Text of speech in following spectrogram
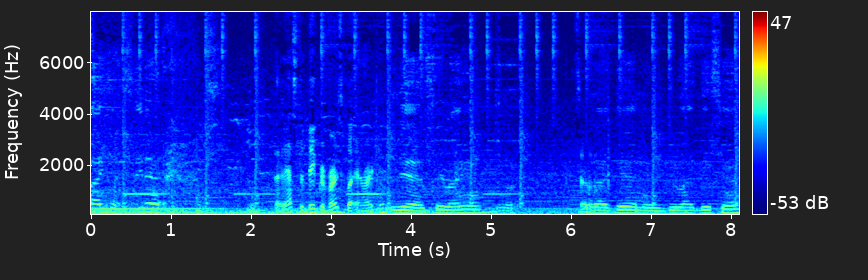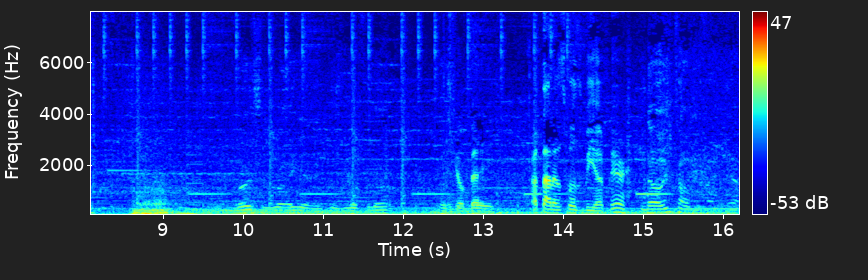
right here. See that? That- That's the big reverse button right there. Yeah, see right here? So right there, and then you do like this here. Versus right here. You just lift it up. That's go what back. I thought it was supposed to be up there. No, he told me right there.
